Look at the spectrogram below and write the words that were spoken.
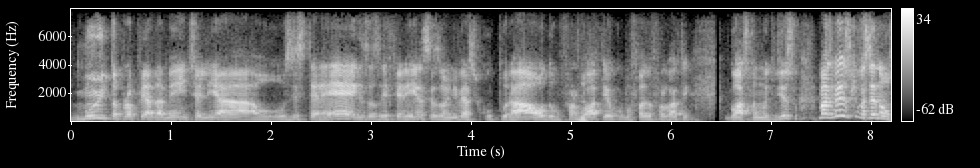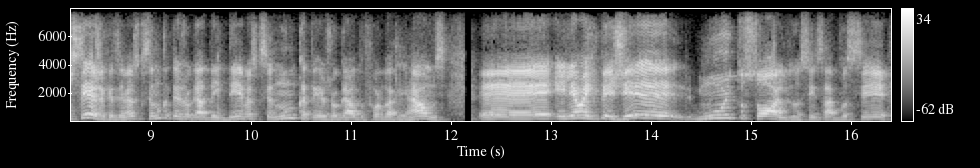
muito apropriadamente ali a, os easter eggs, as referências ao universo cultural do Forgotten. Eu, como fã do Forgotten, gosto muito disso. Mas mesmo que você não seja, quer dizer, mesmo que você nunca tenha jogado D&D, mesmo que você nunca tenha jogado Forgotten Realms, é, ele é um RPG muito sólido, assim, sabe? Você,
